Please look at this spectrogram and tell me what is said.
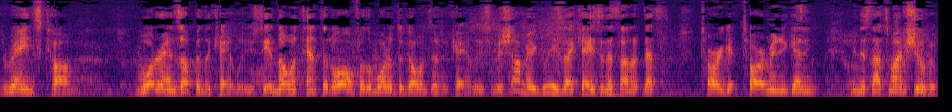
The rains come, water ends up in the keli. You see, no intent at all for the water to go into the keli. So Beis Shammai agrees that case, and that's not that's Torah. Torah meaning getting. I mean, it's not Maim Shuvah.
